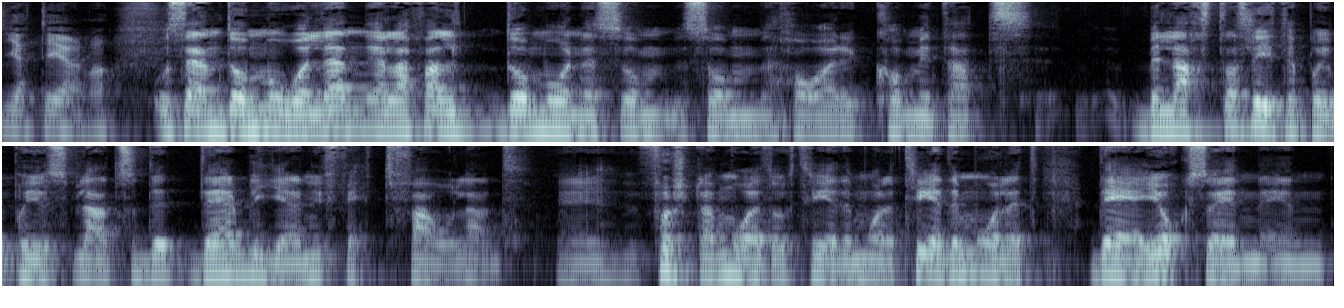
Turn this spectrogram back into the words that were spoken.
jättegärna. Och sen de målen, i alla fall de målen som, som har kommit att belastas lite på, på just Vlad, så det, där blir han ju fett foulad. Eh, första målet och tredje målet. Tredje målet, det är ju också en, en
